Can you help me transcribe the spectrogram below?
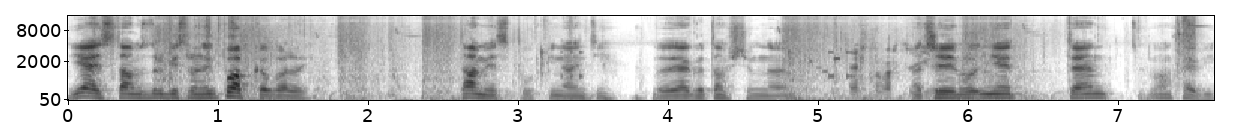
Jest, tam z drugiej strony, pułapka uważaj. Tam jest pół P90, bo ja go tam ściągnąłem. Też to masz tu Znaczy, bo nie ten, mam heavy.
